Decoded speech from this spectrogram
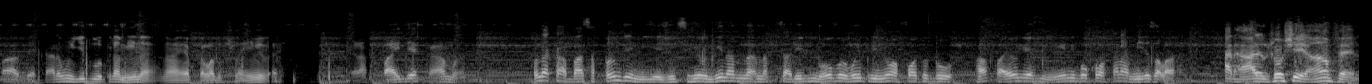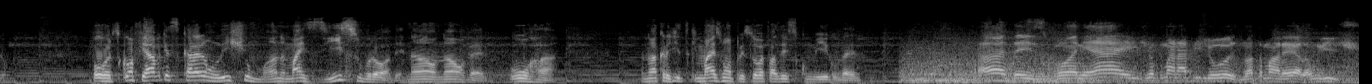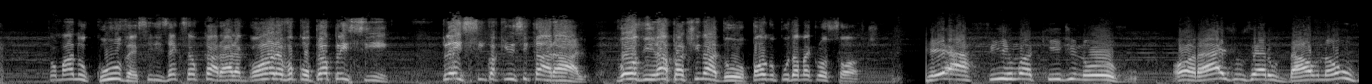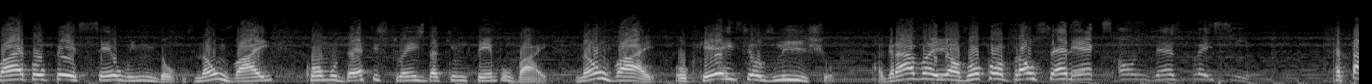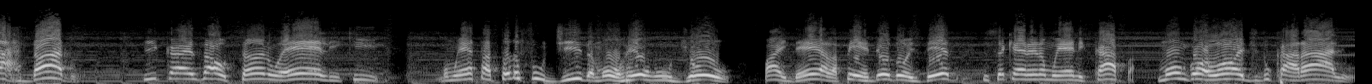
Pá, DK era um ídolo pra mim na, na época lá do Flame, velho. Era pai DK, mano. Quando acabar essa pandemia, a gente se reunir na, na, na pizzaria de novo, eu vou imprimir uma foto do Rafael Guerriene e vou colocar na mesa lá. Caralho, o Jorgean, velho. Porra, eu desconfiava que esse cara era um lixo humano, mas isso, brother. Não, não, velho. Porra. Eu não acredito que mais uma pessoa vai fazer isso comigo, velho. Ah, Days Gone, ai, jogo maravilhoso, nota amarela, um lixo. Tomar no cu, velho. Se dizer que é o caralho, agora eu vou comprar o Play 5. Play 5 aqui nesse caralho. Vou virar platinador, pau no cu da Microsoft. Reafirma aqui de novo. Horizon Zero Dawn não vai para o PC Windows. Não vai como Death Strange daqui um tempo vai. Não vai, ok, seus lixos? Grava aí, ó. Vou comprar o Série X ao invés do Play 5. Retardado! Fica exaltando ele que a mulher tá toda fodida, morreu o Joe, pai dela, perdeu dois dedos, e você querendo a mulher em capa? Mongoloide do caralho!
